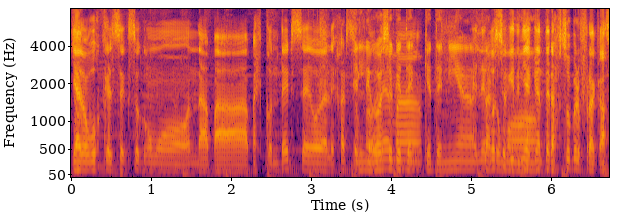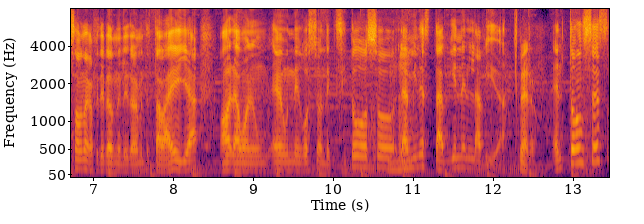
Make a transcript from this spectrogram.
ya no busca el sexo como onda para esconderse o de alejarse El negocio que, ten- que tenía El negocio que como- tenía que antes era súper fracasado, una cafetería donde literalmente estaba ella. Ahora, bueno, un- es un negocio donde exitoso. Ujú. La mina está bien en la vida. Claro, Entonces,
